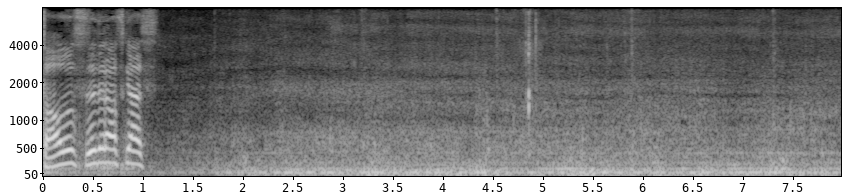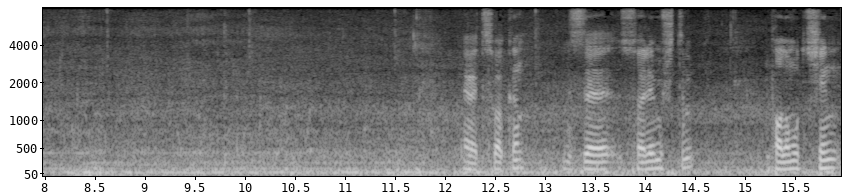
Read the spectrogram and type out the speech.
Sağ olun size de rast gelsin. Evet bakın size söylemiştim. Palamut için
